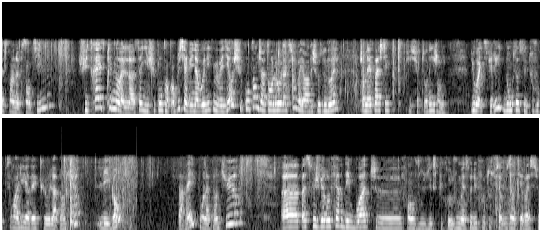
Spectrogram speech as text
89 centimes. Je suis très esprit de Noël là, ça y est, je suis contente. En plus, il y avait une abonnée qui m'avait dit Oh, je suis contente, j'attends le haul action, il va y avoir des choses de Noël. J'en avais pas acheté. Je suis retournée et j'en ai. Du White Spirit, donc ça c'est toujours pour aller avec euh, la peinture. Les gants, pareil pour la peinture. Euh, parce que je vais refaire des boîtes, euh, enfin je vous expliquerai, je vous mettrai des photos si ça vous intéresse.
